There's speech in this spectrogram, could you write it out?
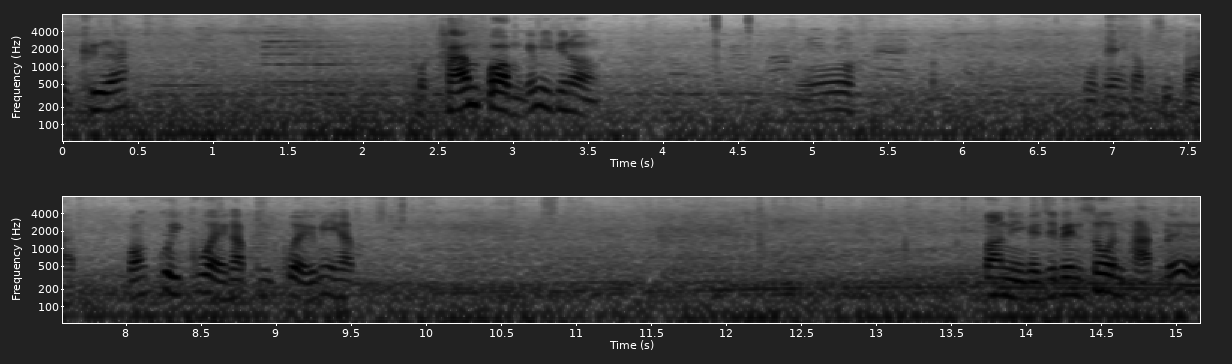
มะเขือมะขามปอมก็มีพี่น้อง โอ้โหแพงครับสิบบาท ของกุยกล้วยครับกล้วยก็มีครับฝั่งนี้ก็จะเป็นโซนผักเด้อ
